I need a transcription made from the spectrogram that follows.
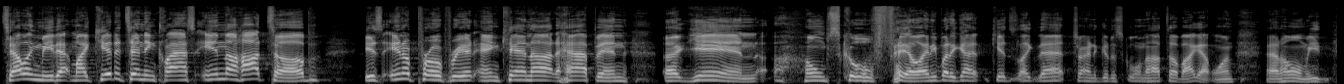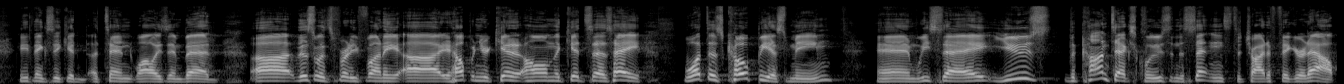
telling me that my kid attending class in the hot tub is inappropriate and cannot happen again. Homeschool fail. Anybody got kids like that trying to go to school in the hot tub? I got one at home. He, he thinks he could attend while he's in bed. Uh, this one's pretty funny. Uh, you're helping your kid at home. The kid says, Hey, what does copious mean? And we say, use the context clues in the sentence to try to figure it out.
